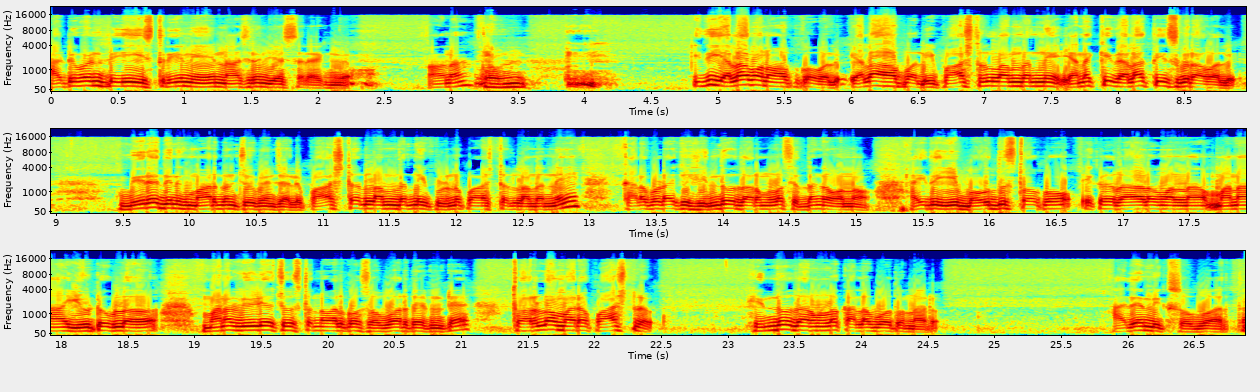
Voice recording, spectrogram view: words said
అటువంటి ఈ స్త్రీని నాశనం చేస్తారు ఏకంగా. అవును? ఇది ఎలా మనం ఆపుకోవాలి? ఎలా ఆపాలి? ఈ పాస్టర్లందరినీ వెనక్కి ఎలా తీసుకురావాలి? మీరే దీనికి మార్గం చూపించాలి. పాస్టర్లందరినీ ఇప్పుడున్న పాస్టర్లందరినీ కలపడానికి హిందూ ధర్మంలో సిద్ధంగా ఉన్నాం. అయితే ఈ బౌద్ధ స్తూపం ఇక్కడ రావడం వలన మన యూట్యూబ్లో మన వీడియో చూస్తున్న వాళ్ళకు ఒక శుభవార్త ఏంటంటే త్వరలో మరో పాస్టర్ హిందూ ధర్మంలో కలబోతున్నారు అదే మీకు శుభవార్త.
